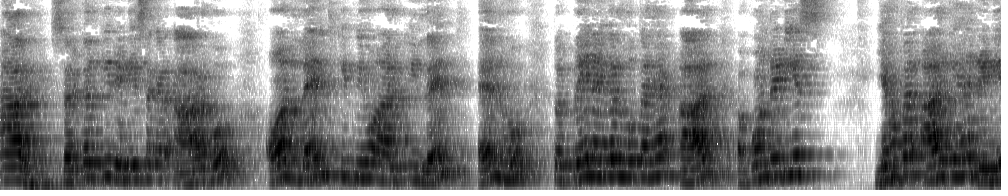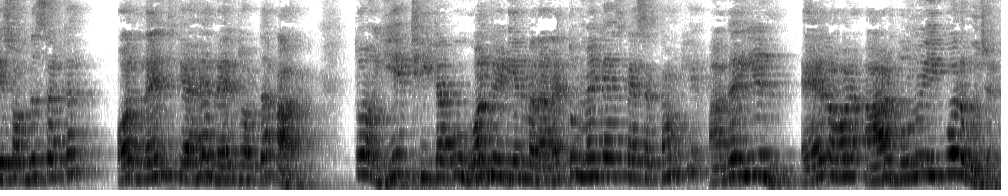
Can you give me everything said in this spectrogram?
आर है। सर्कल की रेडियस अगर आर हो, और लेंथ कितनी हो? आर्क की लेंथ एल हो तो प्लेन एंगल होता है आर्क अपॉन रेडियस यहाँ पर आर क्या है? रेडियस ऑफ़ द सर्कल और लेंथ क्या है? लेंथ ऑफ़ द आर्क तो ये थीटा को वन रेडियन बनाना है तो मैं क्या कह सकता हूँ कि अगर ये एल और आर दोनों इक्वल हो जाए।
